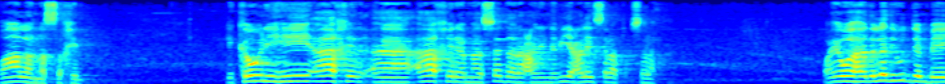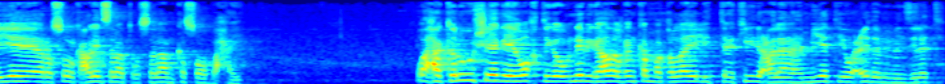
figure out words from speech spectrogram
oo aan la nasakin likownihi akhir aakhira maa sadara can الnabiy alayh الsalaatu wasalaam waayo waa hadaladii u dambeeyey ee rasuulka alayh الsalaatu wasalaam ka soo baxay waxaa kaluu u sheegaya waktiga uu nebiga hadalkan ka maqlay litaakiidi calى ahamiyatihi wa cidami manzilatihi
